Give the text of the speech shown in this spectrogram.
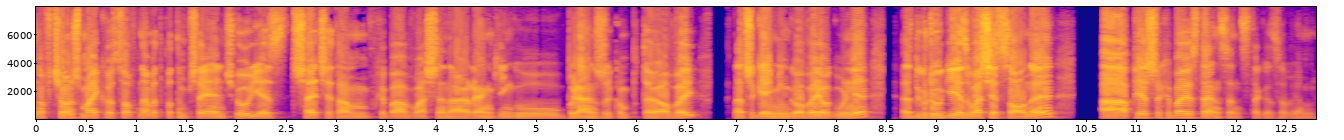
no wciąż Microsoft nawet po tym przejęciu jest trzecie tam chyba właśnie na rankingu branży komputerowej, znaczy gamingowej ogólnie. Drugi jest właśnie Sony, a pierwszy chyba jest Tencent z tego co wiem.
